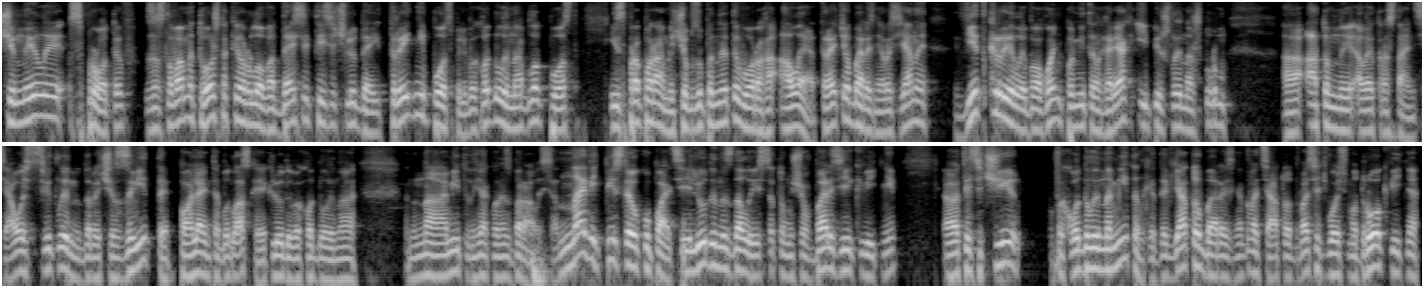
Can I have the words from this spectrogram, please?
чинили спротив. За словами того ж таки Орлова, 10 тисяч людей три дні поспіль виходили на блокпост із прапорами, щоб зупинити ворога. Але 3 березня росіяни відкрили вогонь по мітингарях і пішли на штурм атомної електростанції. А ось світлини, до речі, звідти погляньте, будь ласка, як люди виходили на, на мітинг, як вони збиралися. Навіть після окупації люди не здалися, тому що в березні і квітні е, тисячі виходили на мітинги 9 березня, 20, 28, 2 квітня,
